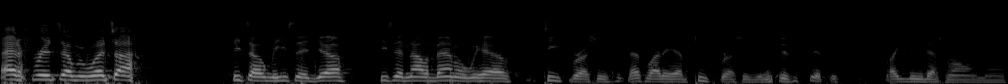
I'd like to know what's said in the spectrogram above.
I had a friend tell me one time. He told me, he said, Yeah, he said, in Alabama, we have teeth brushes. That's why they have toothbrushes in Mississippi. Like, dude, that's wrong, man.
